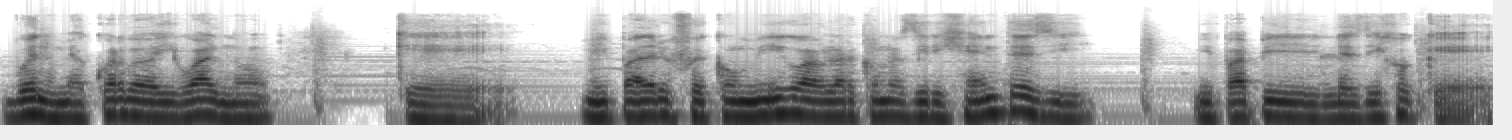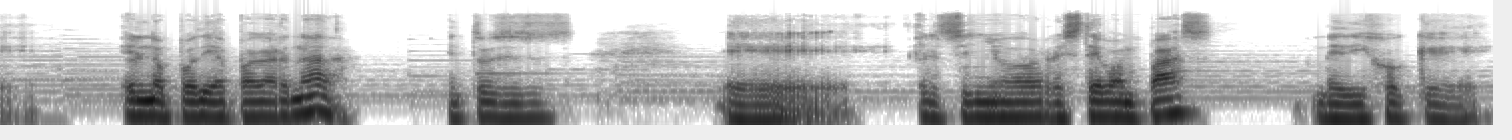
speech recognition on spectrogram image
bueno, me acuerdo igual, ¿no? Que mi padre fue conmigo a hablar con los dirigentes y mi papi les dijo que él no podía pagar nada. Entonces, eh, el señor Esteban Paz le dijo que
